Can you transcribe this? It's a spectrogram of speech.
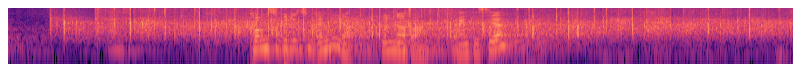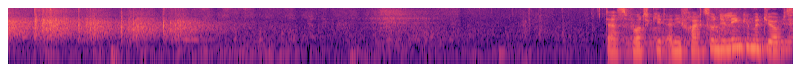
Kommen Sie bitte zum Ende. Ja, wunderbar. Danke sehr. Das Wort geht an die Fraktion Die Linke mit Jörg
